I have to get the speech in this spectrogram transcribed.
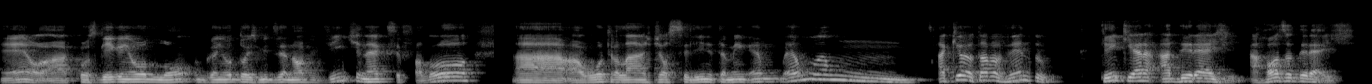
É, a Kosgei ganhou, ganhou 2019-20, né? Que você falou. A, a outra lá, a Joceline, também. É, é um, é um- Aqui, ó, eu estava vendo quem que era a Derege, a Rosa Derege.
